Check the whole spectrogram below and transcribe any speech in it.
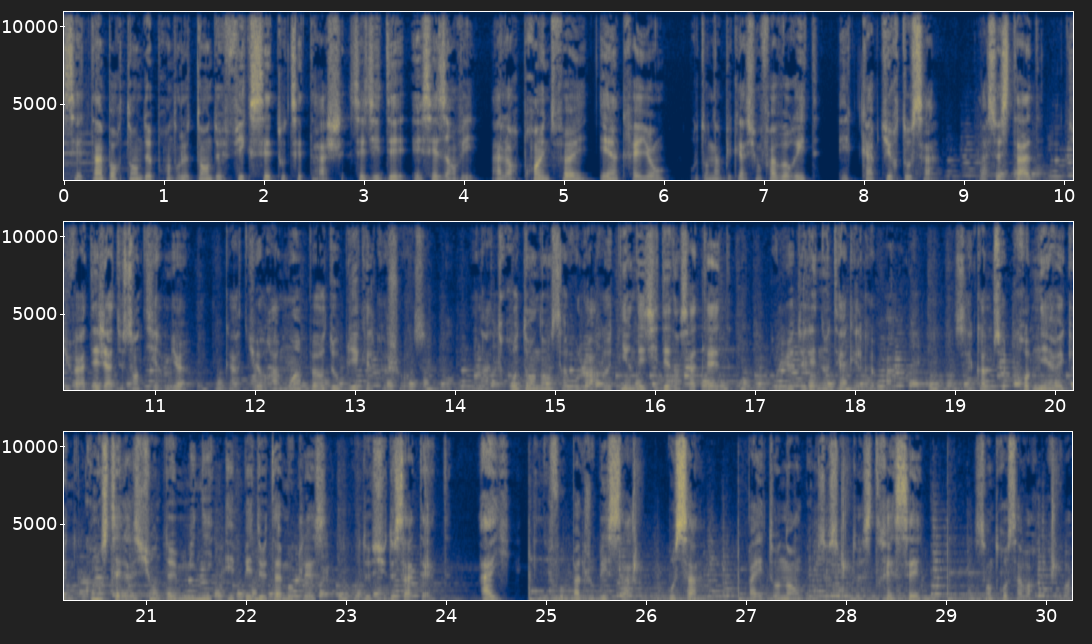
C'est important de prendre le temps de fixer toutes ces tâches, ces idées et ces envies. Alors prends une feuille et un crayon ou ton application favorite et capture tout ça. À ce stade, tu vas déjà te sentir mieux, car tu auras moins peur d'oublier quelque chose. On a trop tendance à vouloir retenir des idées dans sa tête au lieu de les noter à quelque part. C'est comme se promener avec une constellation de mini épées de Damoclès au-dessus de sa tête. Aïe, il ne faut pas que j'oublie ça ou ça. Pas étonnant qu'on se sente stressé sans trop savoir pourquoi.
